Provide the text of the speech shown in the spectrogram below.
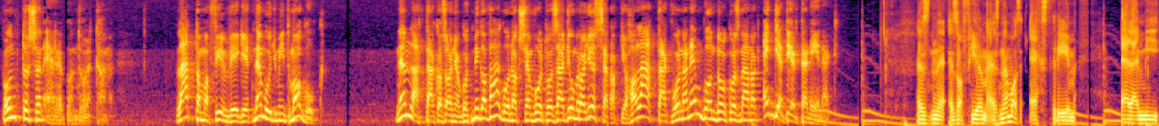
Pontosan erre gondoltam. Láttam a film végét, nem úgy, mint maguk. Nem látták az anyagot, még a vágónak sem volt hozzá gyomra, hogy összerakja. Ha látták volna, nem gondolkoznának, egyetértenének. Ez, ne, ez a film, ez nem az extrém elemi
